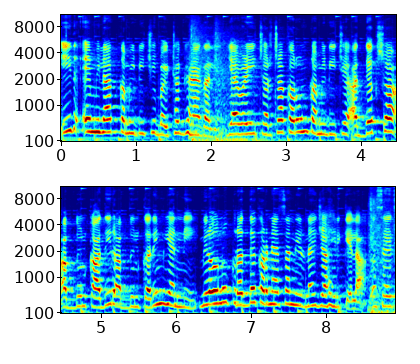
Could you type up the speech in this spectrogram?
ईद ए मिलाद कमिटीची बैठक घेण्यात आली. यावेळी चर्चा करून कमिटीचे अध्यक्ष अब्दुल कादिर अब्दुल करीम यांनी मिरवणूक रद्द करण्याचा निर्णय जाहीर केला. तसेच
